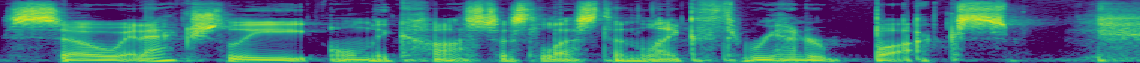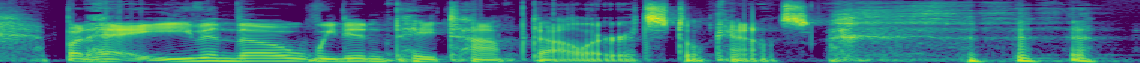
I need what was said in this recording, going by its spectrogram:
So it actually only cost us less than like 300 bucks. But hey, even though we didn't pay top dollar, it still counts.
